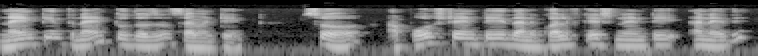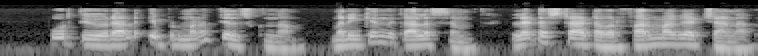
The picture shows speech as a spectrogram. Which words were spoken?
nineteenth nine two thousand seventeen so ఆ పోస్ట్ ఏంటి దాని క్వాలిఫికేషన్ ఏంటి అనేది పూర్తి వివరాలు ఇప్పుడు మనం తెలుసుకుందాం. మరి ఇంకెందుకు ఆలస్యం? Let's start our pharma guide channel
